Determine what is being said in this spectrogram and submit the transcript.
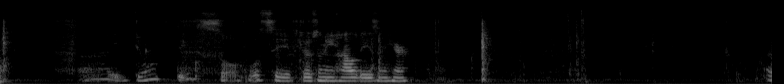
I don't think so. We'll see if there's any holidays in here. I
